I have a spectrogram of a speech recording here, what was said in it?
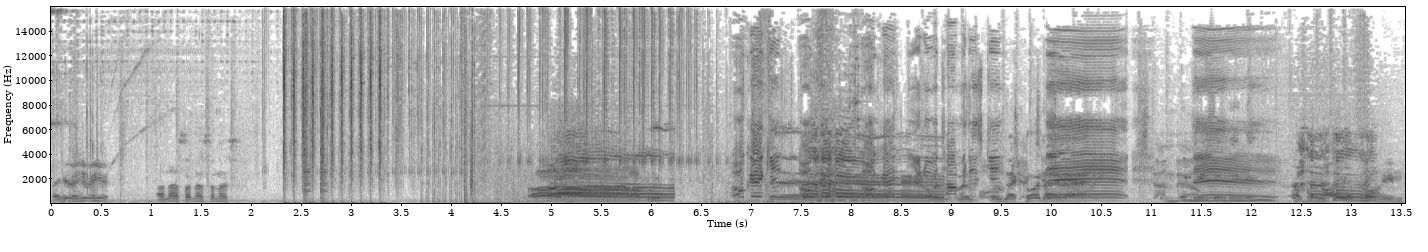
Right here, right here, right here. On us, on us, on us. Ah! Okay, kid. Yeah. Okay, okay. You know what time it is, Where's- kid? where's that code at? Yeah. Stand down. Mario coin.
